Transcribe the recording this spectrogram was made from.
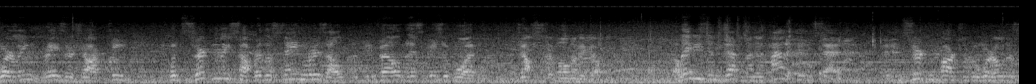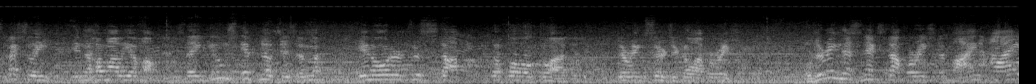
whirling, razor-sharp teeth would certainly suffer the same result that befell this piece of wood just a moment ago. Now, ladies and gentlemen, as has said that in certain parts of the world, especially in the Himalaya Mountains, they use hypnotism in order to stop the flow of blood during surgical operation. Well, during this next operation of mine, I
